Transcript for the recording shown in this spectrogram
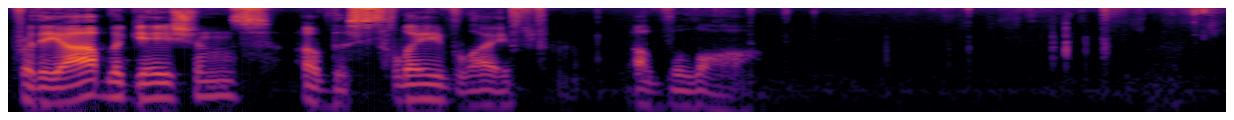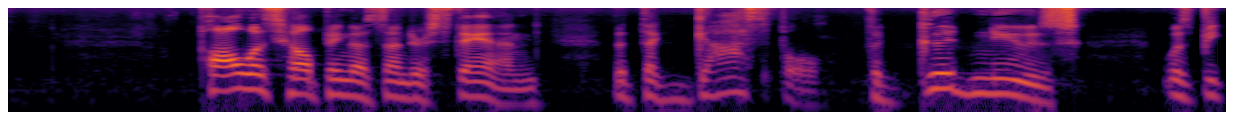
for the obligations of the slave life of the law. Paul was helping us understand that the gospel, the good news, was, be,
